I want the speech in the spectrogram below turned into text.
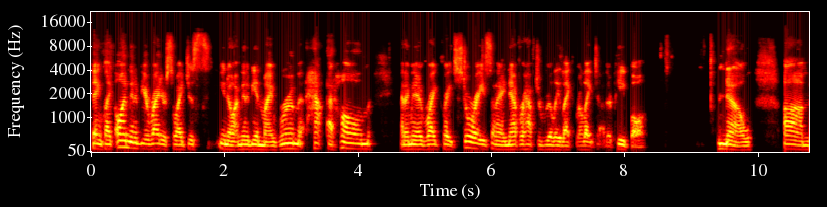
think like, "Oh, I'm going to be a writer, so I just, you know, I'm going to be in my room at, ha- at home, and I'm going to write great stories, and I never have to really like relate to other people." No, um,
